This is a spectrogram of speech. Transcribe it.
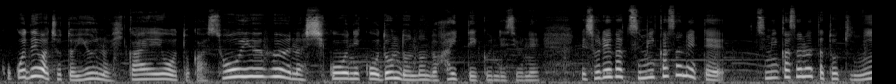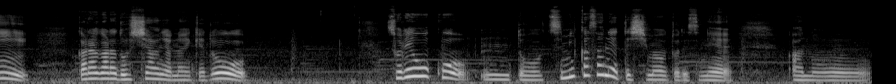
ここではちょっと言うの控えようとかそういう風な思考にこうどんどんどんどん入っていくんですよね。でそれが積み重ねて積み重なった時にガラガラドッシャーンじゃないけどそれをこううんと積み重ねてしまうとですねあの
